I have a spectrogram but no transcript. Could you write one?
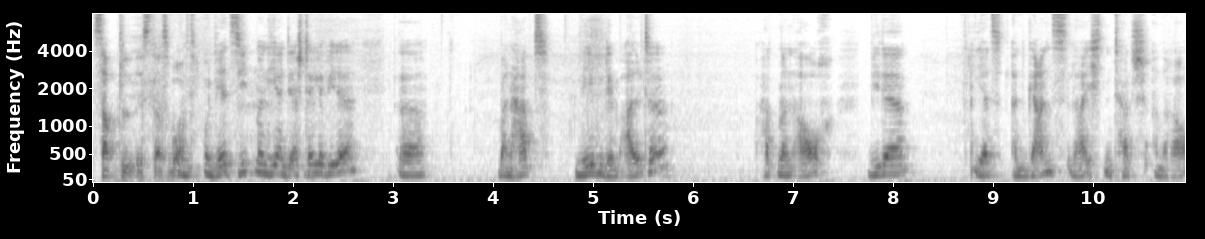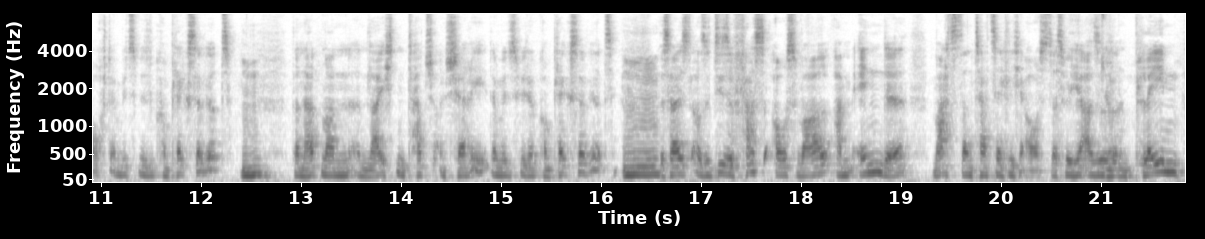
subtle ist das Wort. Und, und, jetzt sieht man hier an der Stelle wieder, äh, man hat neben dem Alter, hat man auch wieder jetzt einen ganz leichten Touch an Rauch, damit es ein bisschen komplexer wird. Mhm. Dann hat man einen leichten Touch an Sherry, damit es wieder komplexer wird. Mhm. Das heißt also, diese Fassauswahl am Ende macht es dann tatsächlich aus, dass wir hier also ja. so einen Plain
